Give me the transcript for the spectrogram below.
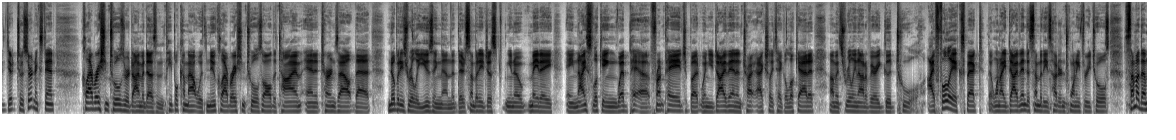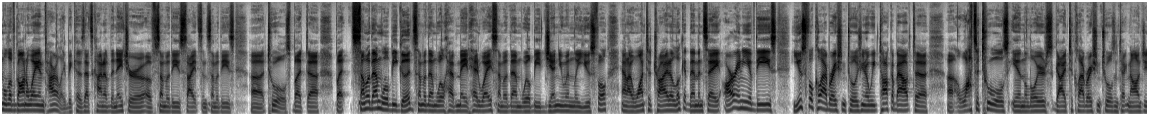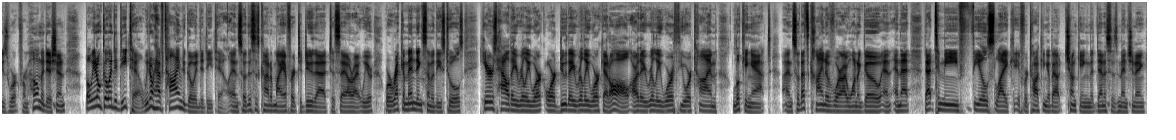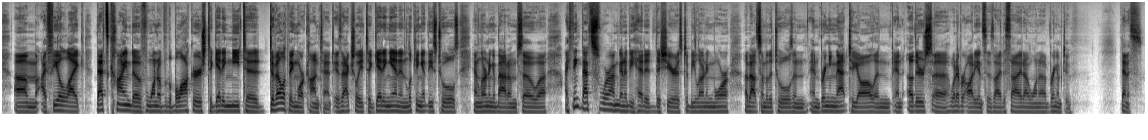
to a certain extent, collaboration tools are a dime a dozen. People come out with new collaboration tools all the time, and it turns out that nobody's really using them. That there's somebody just you know made a a nice looking web pa- uh, front page, but when you dive in and try actually take a look at it, um, it's really not a very good tool. I fully expect that when I dive into some of these 123 tools, some of them will have gone away entirely because that's kind of the nature of some of these sites and some of these uh, tools. But uh, but some of them will be good. Some of them them will have made headway, some of them will be genuinely useful. And I want to try to look at them and say, are any of these useful collaboration tools? You know, we talk about uh, uh, lots of tools in the Lawyer's Guide to Collaboration Tools and Technologies Work from Home Edition, but we don't go into detail. We don't have time to go into detail. And so this is kind of my effort to do that to say, all right, we're, we're recommending some of these tools. Here's how they really work, or do they really work at all? Are they really worth your time looking at? And so that's kind of where I want to go. And, and that, that to me feels like if we're talking about chunking that Dennis is mentioning, um, I feel like that's kind of one of the blockers to getting me to developing more content is actually to getting in and looking at these tools and learning about them. So uh, I think that's where I'm going to be headed this year is to be learning more about some of the tools and, and bringing that to y'all and, and others, uh, whatever audiences I decide I want to bring them to. Dennis.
